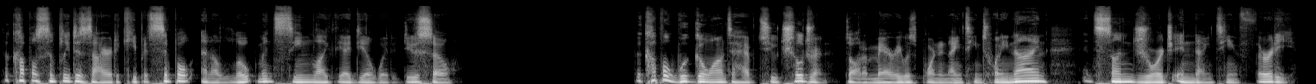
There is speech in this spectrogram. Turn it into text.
The couple simply desired to keep it simple, and elopement seemed like the ideal way to do so. The couple would go on to have two children. Daughter Mary was born in 1929 and son George in 1930.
